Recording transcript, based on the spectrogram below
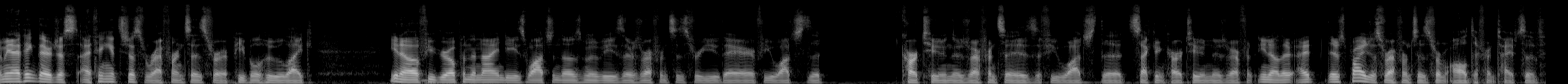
I mean, I think they're just, I think it's just references for people who like, you know, if you grew up in the 90s watching those movies, there's references for you there. If you watch the cartoon, there's references. If you watch the second cartoon, there's reference, you know, there, I, there's probably just references from all different types of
